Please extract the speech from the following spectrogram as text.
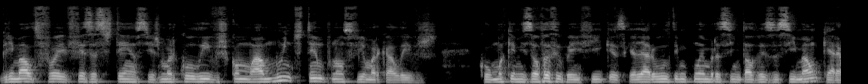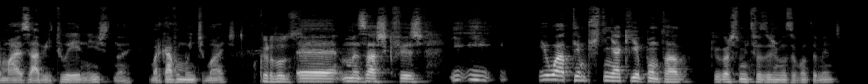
Grimaldo foi, fez assistências, marcou livros como há muito tempo não se via marcar livros com uma camisola do Benfica, se calhar o último que me lembro assim, talvez o Simão, que era mais habitué nisto, não é? Marcava muitos mais. Cardoso. Uh, mas acho que fez. E, e, eu há tempos tinha aqui apontado, que eu gosto muito de fazer os meus apontamentos,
